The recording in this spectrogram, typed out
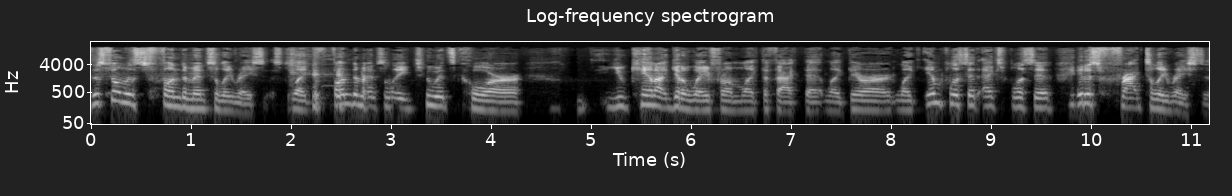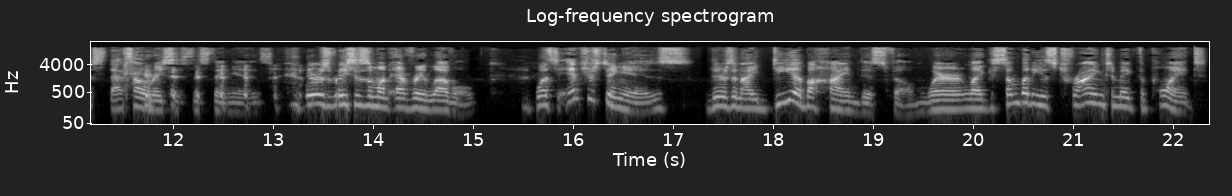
This film is fundamentally racist. Like fundamentally to its core you cannot get away from like the fact that like there are like implicit explicit it is fractally racist. That's how racist this thing is. There is racism on every level. What's interesting is there's an idea behind this film where like somebody is trying to make the point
